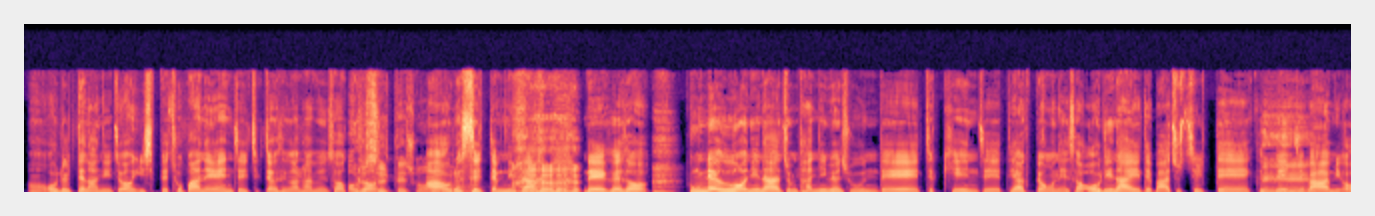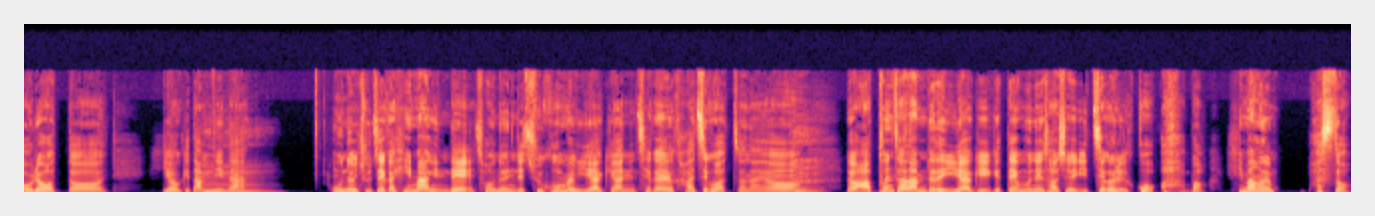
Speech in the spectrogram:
어, 어릴 땐 아니죠 20대 초반에 이제 직장 생활을 하면서 그런 어렸을 때죠. 아, 어렸을 때입니다. 네, 그래서 동네 의원이나 좀 다니면 좋은데 특히 이제 대학병원에서 어린 아이들 마주칠 때 그때 네. 이제 마음이 어려웠던 기억이 납니다. 음. 오늘 주제가 희망인데 저는 이제 죽음을 이야기하는 책을 가지고 왔잖아요. 네. 아픈 사람들의 이야기이기 때문에 사실 이 책을 읽고 아, 막 희망을 봤어.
